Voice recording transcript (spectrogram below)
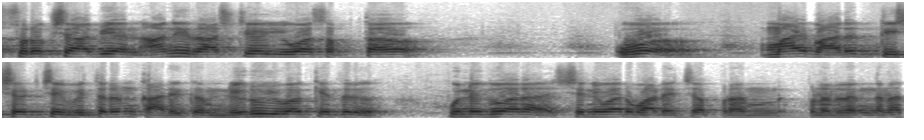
सुरक्षा अभियान आणि राष्ट्रीय युवा सप्ताह व माय भारत टी शर्टचे वितरण कार्यक्रम नेहरू युवा केंद्र पुणेद्वारा शनिवार वाड्याच्या प्रलंगणात प्रांगणात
